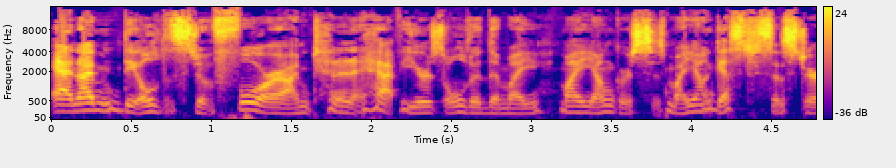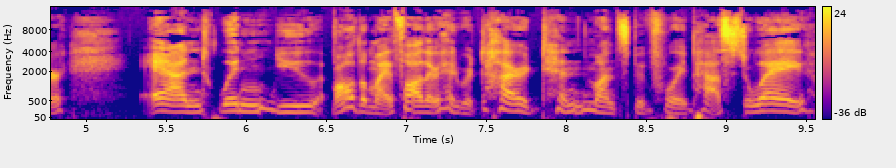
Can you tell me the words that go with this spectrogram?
And I'm the oldest of four. I'm 10 and a half years older than my, my younger, my youngest sister. And when you, although my father had retired 10 months before he passed away,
